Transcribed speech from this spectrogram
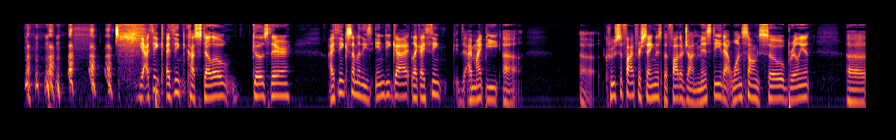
yeah, I think I think Costello goes there. I think some of these indie guys, like I think I might be uh, uh, crucified for saying this, but Father John Misty, that one song, so brilliant. Uh,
